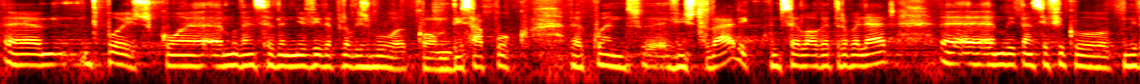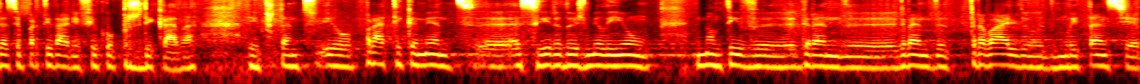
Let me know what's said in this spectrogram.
Uh, depois, com a, a mudança da minha vida para Lisboa, como disse há pouco, eh, quando eh, vim estudar e comecei logo a trabalhar, eh, a militância ficou, a militância partidária ficou prejudicada e, portanto, eu praticamente a seguir a 2001 não tive grande, grande trabalho de militância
